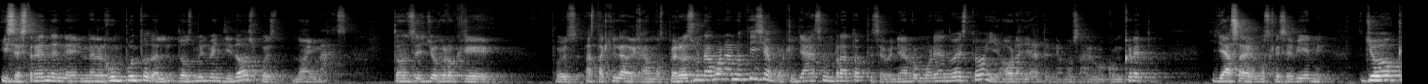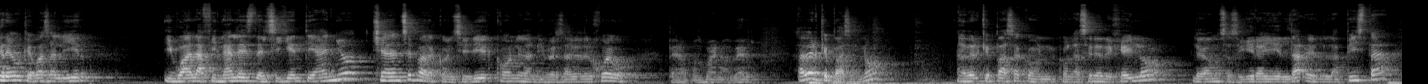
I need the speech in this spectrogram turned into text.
se estrenen en, algún punto del 2022, pues no hay más. Entonces yo creo que pues hasta aquí la dejamos. Pero es una buena noticia porque ya hace un rato que se venía rumoreando esto y ahora ya tenemos algo concreto. Ya sabemos que se viene. Yo creo que va a salir igual a finales del siguiente año, chance para coincidir con el aniversario del juego. Pero pues bueno, a ver, a ver qué pasa, ¿no? A ver qué pasa con, la serie de Halo. Le vamos a seguir ahí el, la pista.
